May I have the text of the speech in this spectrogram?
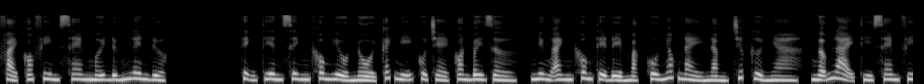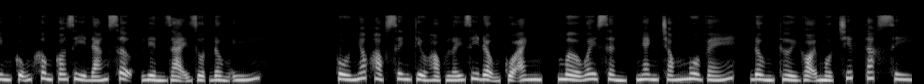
phải có phim xem mới đứng lên được. Thịnh tiên sinh không hiểu nổi cách nghĩ của trẻ con bây giờ, nhưng anh không thể để mặc cô nhóc này nằm trước cửa nhà, ngẫm lại thì xem phim cũng không có gì đáng sợ, liền dại ruột đồng ý. Cô nhóc học sinh tiểu học lấy di động của anh, mở Wason, nhanh chóng mua vé, đồng thời gọi một chiếc taxi.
